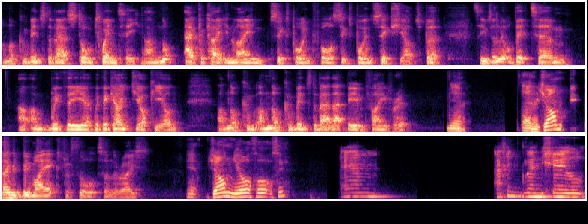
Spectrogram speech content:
I'm not convinced about stall 20. I'm not advocating laying 6.4, 6.6 shots, but seems a little bit. Um, I- I'm with the uh, with the gate jockey on. I'm not. Com- I'm not convinced about that being favourite. Yeah. Uh, John? They would be my extra thoughts on the race. Yeah. John, your thoughts here? Um, I think Glen Shiel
